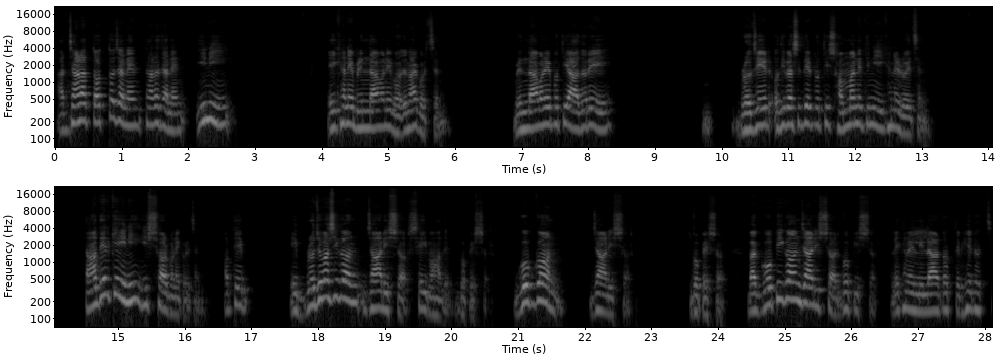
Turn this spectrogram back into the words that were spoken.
আর যারা তত্ত্ব জানেন, তারা জানেন ইনি এইখানে বৃন্দাবনে ভজনা করছেন। বৃন্দাবনের প্রতি আদরে ব্রজের অধিবাসীদের প্রতি সম্মানে তিনি এইখানে রয়েছেন। তাঁদেরকে ইনি ঈশ্বর মনে করেছেন। অতএব এই ব্রজবাসীগণ যাঁর ঈশ্বর, সেই মহাদেব গোপেশ্বর। গোপগণ যাঁর ঈশ্বর, গোপেশ্বর। বা গোপীগণ যাঁর ঈশ্বর, গোপীশ্বর। তাহলে এখানে লীলার তত্ত্বে ভেদ হচ্ছে।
